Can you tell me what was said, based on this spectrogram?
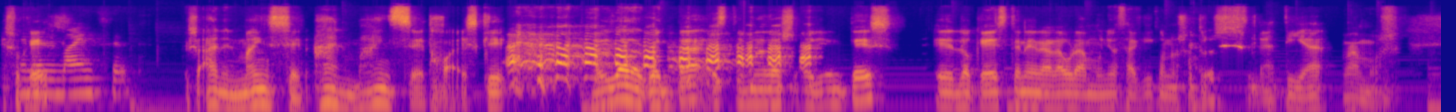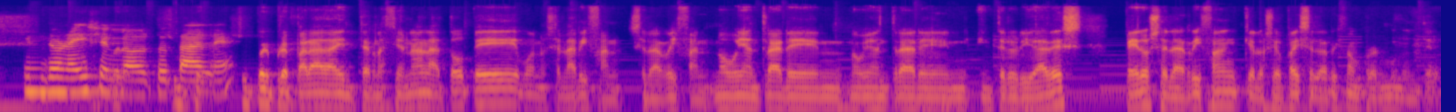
¿Eso en qué el es? mindset. Ah, en el mindset. Ah, el mindset. Joder, es que ¿me habéis dado cuenta, estimados oyentes, eh, lo que es tener a Laura Muñoz aquí con nosotros? Una tía, vamos. International, total, súper, ¿eh? Súper preparada, internacional a tope. Bueno, se la rifan, se la rifan. No voy a entrar en, no voy a entrar en interioridades, pero se la rifan, que lo sepáis, se la rifan por el mundo entero.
